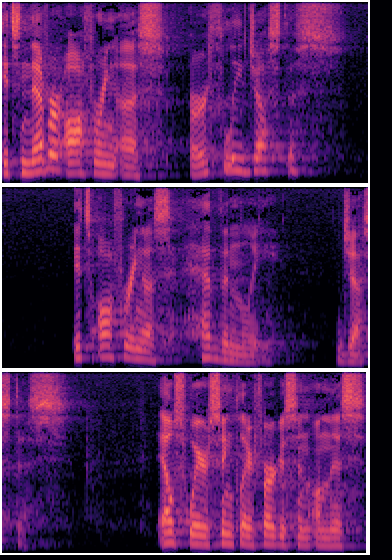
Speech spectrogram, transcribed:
it's never offering us earthly justice, it's offering us heavenly justice. Elsewhere, Sinclair Ferguson on this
